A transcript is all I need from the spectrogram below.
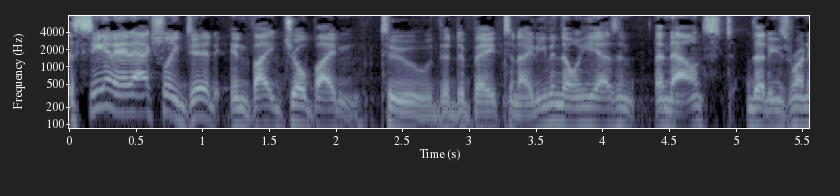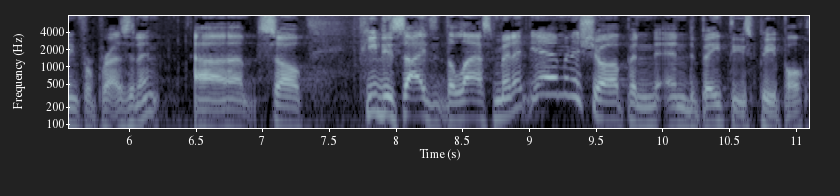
CNN actually did invite Joe Biden to the debate tonight, even though he hasn't announced that he's running for president. Uh, so if he decides at the last minute, yeah, I'm going to show up and, and debate these people,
